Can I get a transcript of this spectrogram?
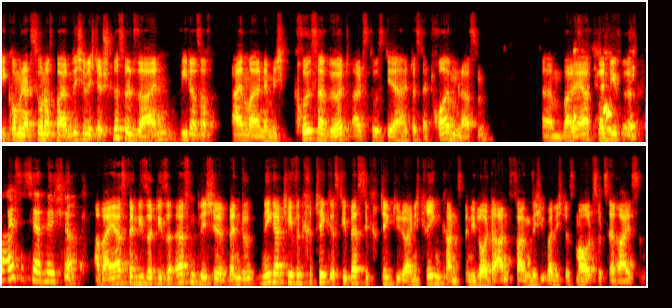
die Kombination aus beiden sicherlich der Schlüssel sein, wie das auf einmal nämlich größer wird, als du es dir hättest erträumen lassen. Ähm, weil also erst wenn diese, ich weiß es ja nicht. Ja, aber erst wenn diese, diese öffentliche, wenn du negative Kritik ist die beste Kritik, die du eigentlich kriegen kannst, wenn die Leute anfangen, sich über dich das Maul zu zerreißen.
